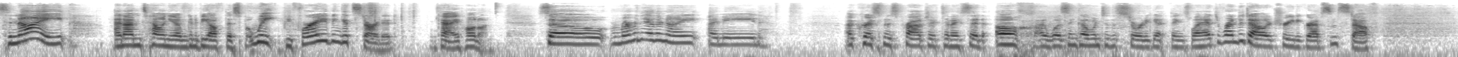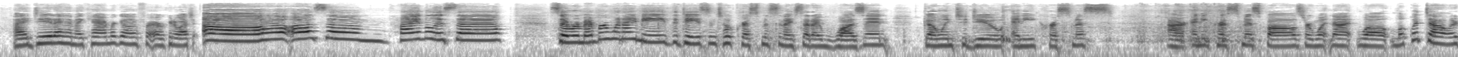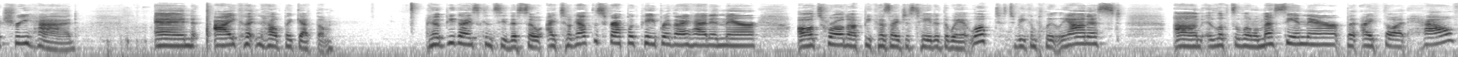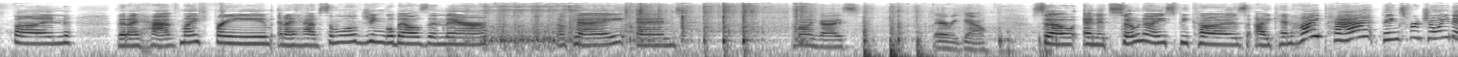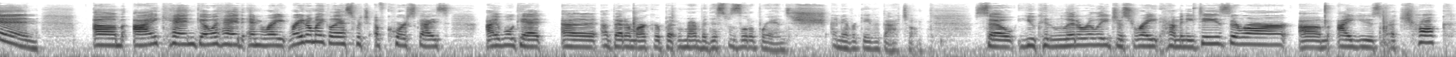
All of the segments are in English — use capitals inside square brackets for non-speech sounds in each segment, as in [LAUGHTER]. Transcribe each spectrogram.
tonight, and I'm telling you, I'm going to be off this, but wait, before I even get started, okay, hold on. So, remember the other night I made a Christmas project and I said, oh, I wasn't going to the store to get things. Well, I had to run to Dollar Tree to grab some stuff. I did. I had my camera going for Erica to watch. Oh, how awesome. Hi, Melissa. So remember when I made the days until Christmas and I said I wasn't going to do any Christmas or any Christmas balls or whatnot? Well, look what Dollar Tree had. And I couldn't help but get them. I hope you guys can see this. So I took out the scrapbook paper that I had in there, all twirled up because I just hated the way it looked, to be completely honest. Um, it looked a little messy in there, but I thought how fun that I have my frame and I have some little jingle bells in there. Okay, and come on guys. There we go. So, and it's so nice because I can, hi Pat, thanks for joining. Um, I can go ahead and write right on my glass, which of course, guys, I will get a, a better marker. But remember, this was Little Brands. Shh, I never gave it back to them. So you can literally just write how many days there are. Um, I used a chalk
